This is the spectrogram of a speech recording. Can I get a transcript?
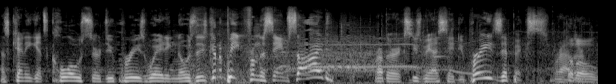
As Kenny gets closer, dupreeh's waiting, knows that he's going to peek from the same side. Rather, excuse me, I say dupreeh, Xyp9x, rather. Little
